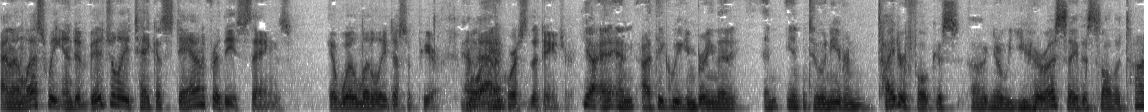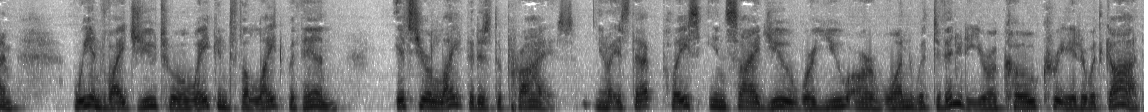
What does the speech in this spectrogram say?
And unless we individually take a stand for these things, it will literally disappear. And Well, that, of course, is the danger. Yeah, and, and I think we can bring that in, into an even tighter focus. Uh, you know, you hear us say this all the time. We invite you to awaken to the light within. It's your light that is the prize. You know, it's that place inside you where you are one with divinity. You're a co-creator with God.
